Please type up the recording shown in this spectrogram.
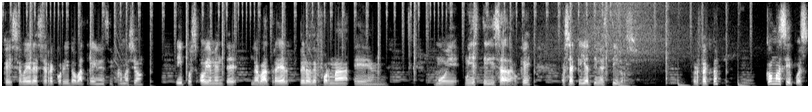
¿ok? Se va a ir a ese recorrido, va a traer esa información y pues obviamente la va a traer, pero de forma em, muy, muy estilizada, ¿ok? O sea que ya tiene estilos. Perfecto. ¿Cómo así? Pues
